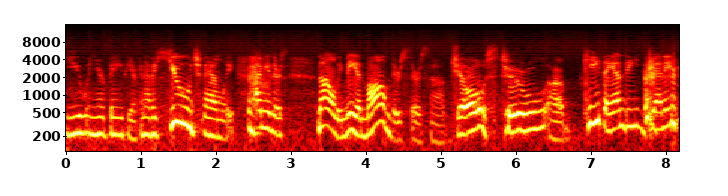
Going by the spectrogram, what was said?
You and your baby are going to have a huge family. I mean, there's not only me and Mom, there's, there's uh, Jo, Stu, uh, Keith, Andy, Jenny.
